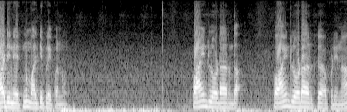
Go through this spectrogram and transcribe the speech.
ஆர்டினேட்னு மல்டிப்ளை பண்ணும். பாயிண்ட் லோடாக இருந்தால் பாயிண்ட் லோடாக இருக்குது அப்படின்னா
